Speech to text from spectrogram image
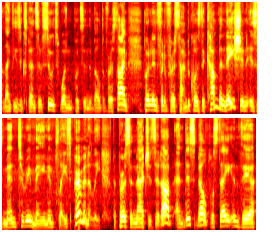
like these expensive suits, one puts in the belt the first time, put it in for the first time because the combination is meant to remain in place permanently. The person matches it up, and this belt will stay in there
